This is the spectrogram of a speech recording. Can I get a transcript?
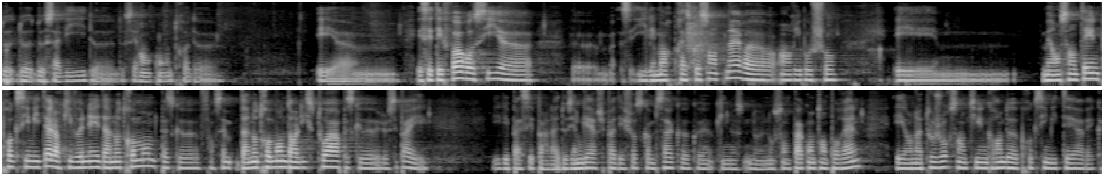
de, sa vie, de, ses rencontres. De... Et, euh, c'était fort aussi. Euh, il est mort presque centenaire, Henri Beauchot. Et, mais on sentait une proximité alors qu'il venait d'un autre monde, parce que forcément, d'un autre monde dans l'histoire, parce que je sais pas, il, est passé par la deuxième guerre, je sais pas, des choses comme ça que, qui ne, nous sont pas contemporaines, et on a toujours senti une grande proximité avec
